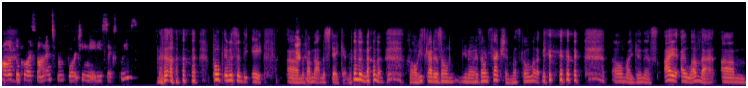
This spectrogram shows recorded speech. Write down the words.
all of the correspondence from 1486, please. Pope Innocent the Eighth, um, if I'm not mistaken. no, no. Oh, he's got his own, you know, his own section. Let's go look. oh my goodness, I I love that. Um,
